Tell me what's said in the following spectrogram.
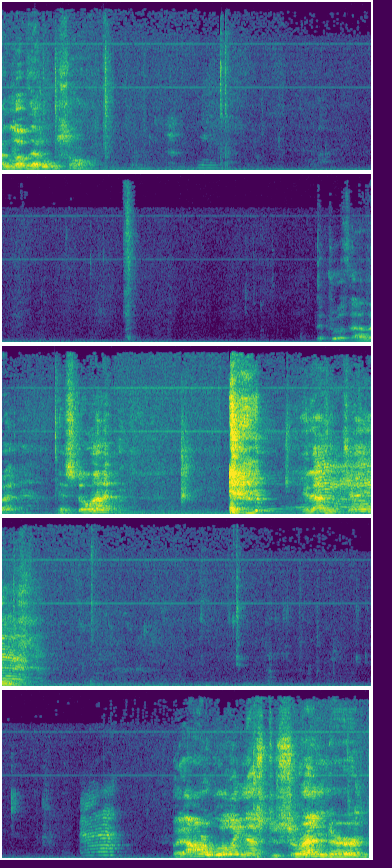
I love that old song. The truth of it is still in it. it hasn't changed. But our willingness to surrender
